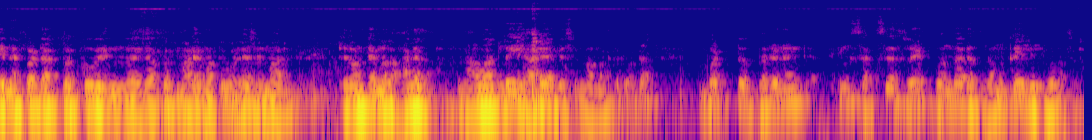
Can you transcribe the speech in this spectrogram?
ಏನು ಎಫರ್ಟ್ ಹಾಕ್ಬೇಕು ಏನು ಇದು ಹಾಕ್ಬೇಕು ಮಾಡೇ ಮಾಡ್ತೀವಿ. ಒಳ್ಳೆ ಸಿನಿಮಾ ಕೆಲವೊಂದು ಟೈಮಲ್ಲಿ ಆಗಲ್ಲ. ನಾವಾಗಲಿ ಯಾರೇ ಆಗಲಿ ಸಿನಿಮಾ ಮಾಡ್ತಿರುವಾಗ. ಬಟ್ ಬೆರಳಿಂಗ್ ಐ ಥಿಂಕ್ ಸಕ್ಸಸ್ ರೇಟ್ ಬಂದಾಗ ಅದು ನಮ್ಮ ಕೈಲಿ ಇಲ್ವಲ್ಲ ಸರ್.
